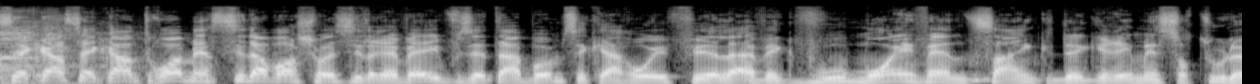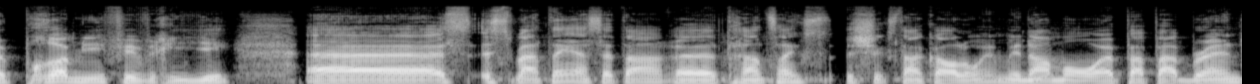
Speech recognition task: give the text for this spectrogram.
5h53, merci d'avoir choisi le réveil. Vous êtes à Boum, c'est Caro et Phil avec vous. Moins 25 degrés, mais surtout le 1er février. Euh, ce matin, à 7h35, je sais que c'est encore loin, mais dans mon euh, Papa Branch,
